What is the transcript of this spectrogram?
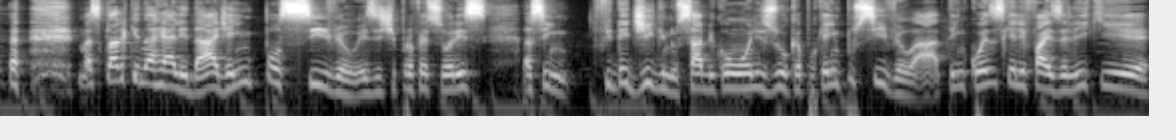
Mas claro que na realidade é impossível existir professores, assim, fidedignos, sabe, com o Onizuka, porque é impossível. Ah, tem coisas que ele faz ali que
